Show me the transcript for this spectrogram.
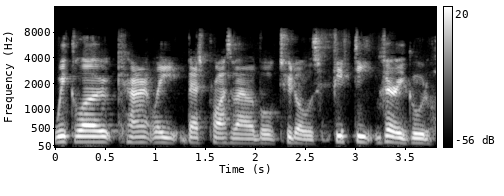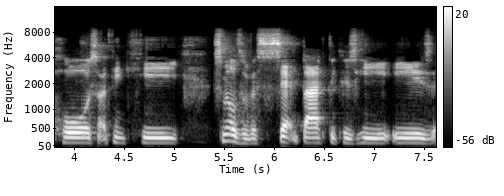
Wicklow currently best price available $2.50. Very good horse. I think he smells of a setback because he is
